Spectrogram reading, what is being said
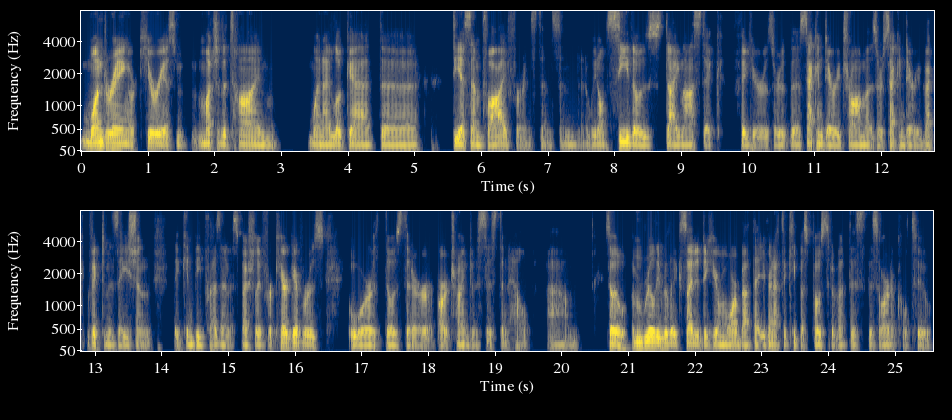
wondering or curious much of the time when i look at the dsm-5 for instance and we don't see those diagnostic figures or the secondary traumas or secondary victimization that can be present, especially for caregivers or those that are are trying to assist and help. Um, so I'm really really excited to hear more about that. You're going to have to keep us posted about this this article too,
